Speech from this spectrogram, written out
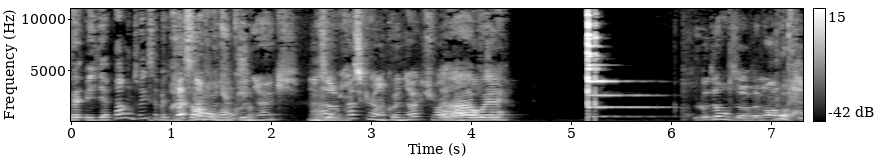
mais il n'y a pas un truc qui s'appelle presque un peu du cognac. On ah dirait presque un cognac, tu vois. Ah ouais. L'odeur, on dirait vraiment un porto.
